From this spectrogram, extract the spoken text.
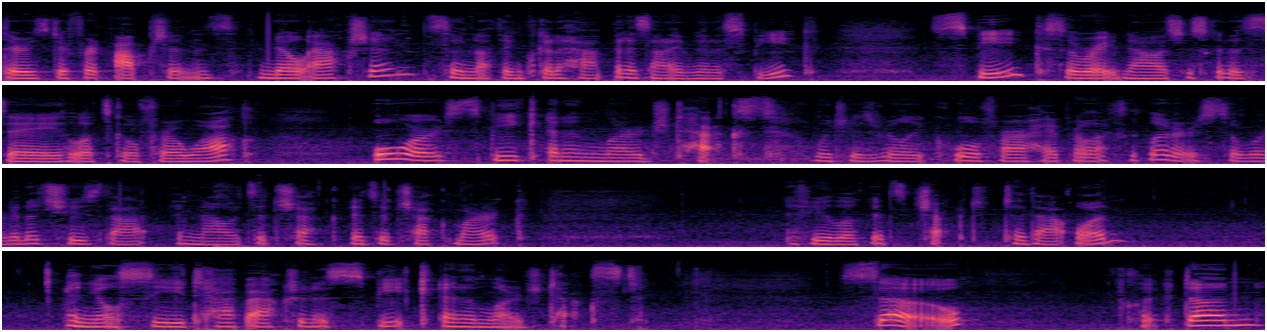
there's different options. No action, so nothing's going to happen. It's not even going to speak. Speak, so right now it's just going to say, let's go for a walk or speak and enlarge text, which is really cool for our hyperlexic learners. So we're going to choose that, and now it's a check. It's a check mark. If you look, it's checked to that one, and you'll see tap action is speak and enlarge text. So click done.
